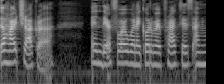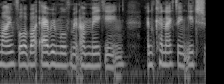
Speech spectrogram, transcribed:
the heart chakra. And therefore, when I go to my practice, I'm mindful about every movement I'm making and connecting each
